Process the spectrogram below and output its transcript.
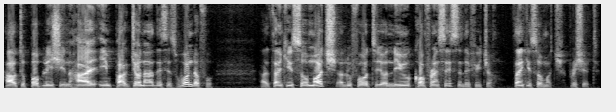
how to publish in high impact journal. This is wonderful. Uh, thank you so much. I look forward to your new conferences in the future. Thank you so much. Appreciate it.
